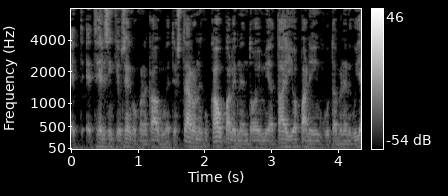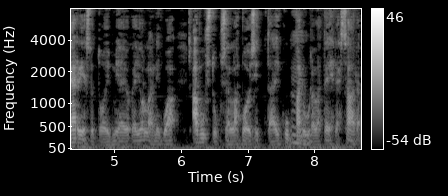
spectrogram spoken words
Että et Helsinki on sen kokoinen kaupunki, että jos täällä on niin kuin kaupallinen toimija tai jopa niin kuin tämmöinen niin kuin järjestötoimija, joka jollain niin kuin avustuksella voisi tai kumppanuudella tehdä, saada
